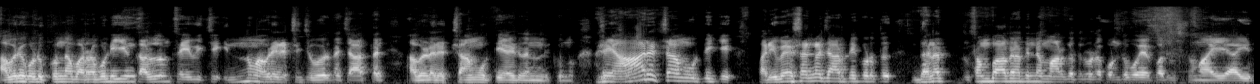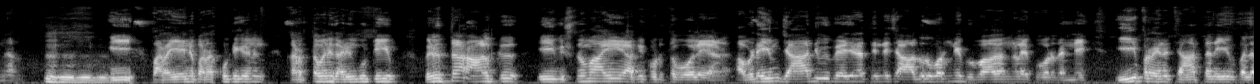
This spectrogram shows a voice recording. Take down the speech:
അവർ കൊടുക്കുന്ന വറപൊടിയും കള്ളും സേവിച്ച് ഇന്നും അവരെ രക്ഷിച്ചു പോരുന്ന ചാത്തൻ അവരുടെ രക്ഷാമൂർത്തിയായിട്ട് തന്നെ നിൽക്കുന്നു പക്ഷെ ആ രക്ഷാമൂർത്തിക്ക് പരിവേഷങ്ങൾ ചാർത്തി കൊടുത്ത് ധന സമ്പാദനത്തിന്റെ മാർഗത്തിലൂടെ കൊണ്ടുപോയപ്പോൾ അത് വിഷ്ണുമായി എന്നാണ്. ഈ പറയേന് പറക്കുട്ടികളും കറുത്തവന് കരിങ്കുട്ടിയും വെളുത്ത ആൾക്ക് ഈ വിഷ്ണുമായി ആക്കി കൊടുത്ത പോലെയാണ്. അവിടെയും ജാതി വിവേചനത്തിന്റെ ചാതുർവർണ വിഭാഗങ്ങളെ പോലെ തന്നെ ഈ പറയുന്ന ചാത്തനെയും പല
